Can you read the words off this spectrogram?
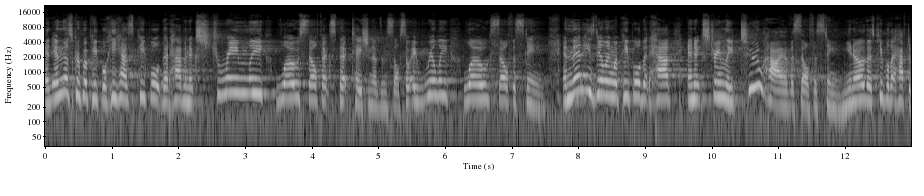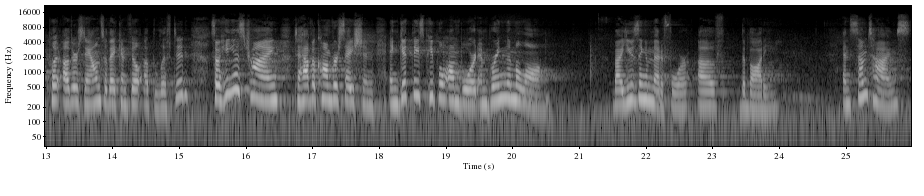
And in this group of people, he has people that have an extremely low self expectation of themselves, so a really low self esteem. And then he's dealing with people that have an extremely too high of a self esteem. You know, those people that have to put others down so they can feel uplifted. So he is trying to have a conversation and get these people on board and bring them along by using a metaphor of the body. And sometimes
